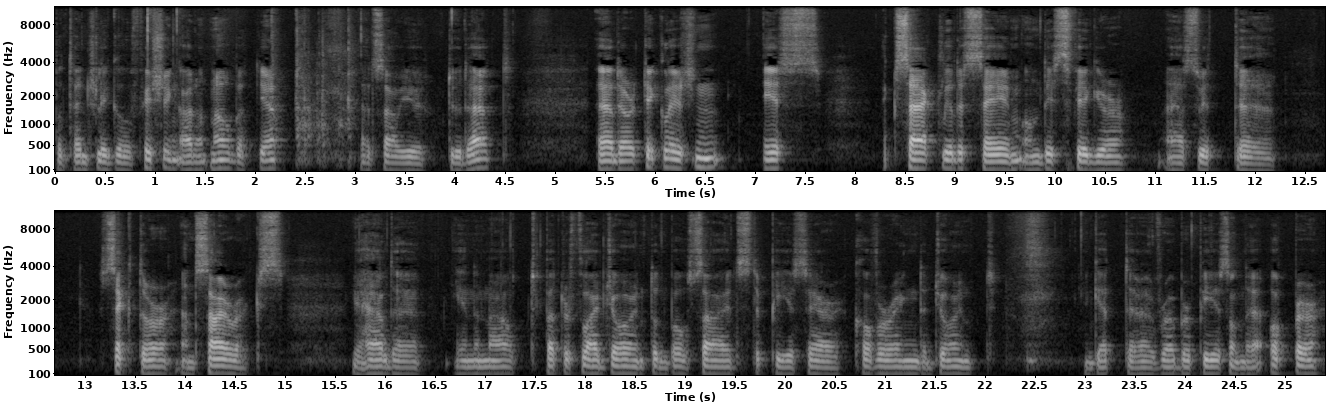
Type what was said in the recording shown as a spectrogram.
potentially go fishing I don't know but yeah that's how you do that uh, the articulation is exactly the same on this figure as with the Sector and Cyrax you have the in and out butterfly joint on both sides, the here covering the joint. Get the rubber piece on the upper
